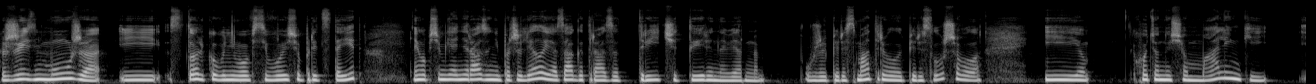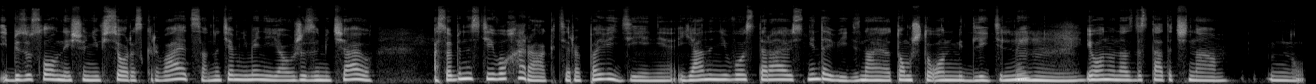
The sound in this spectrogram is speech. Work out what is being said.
жизнь мужа, и столько у него всего еще предстоит. И, в общем, я ни разу не пожалела, я за год раза три-четыре, наверное, уже пересматривала, переслушивала. И хоть он еще маленький, и, безусловно, еще не все раскрывается, но тем не менее я уже замечаю особенности его характера, поведения. Я на него стараюсь не давить, зная о том, что он медлительный, mm-hmm. и он у нас достаточно ну,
